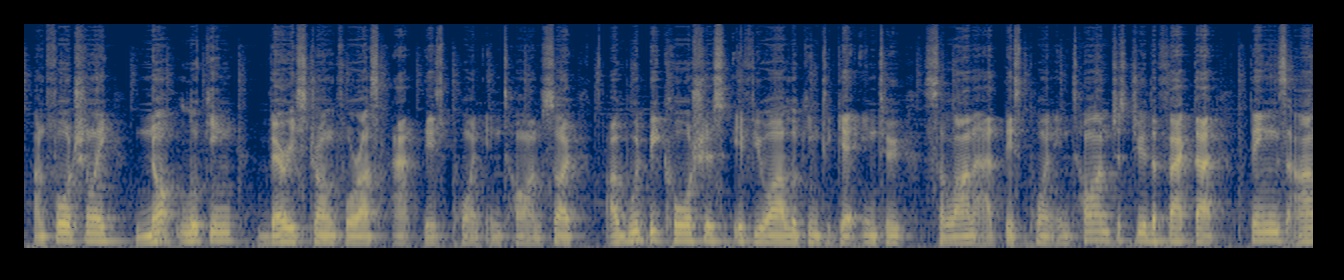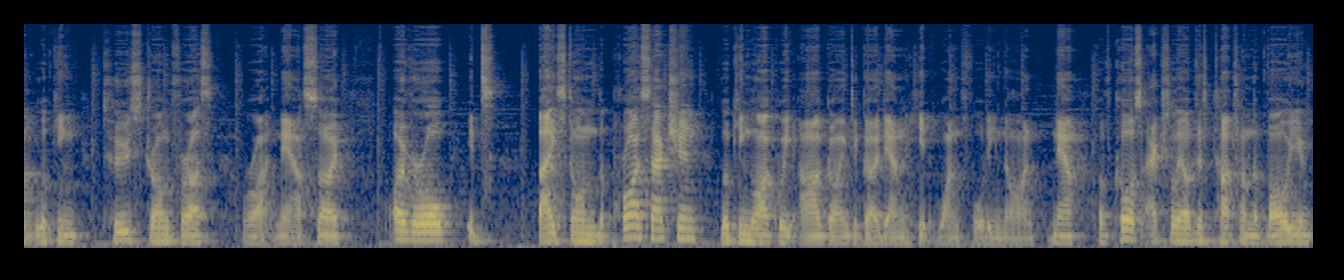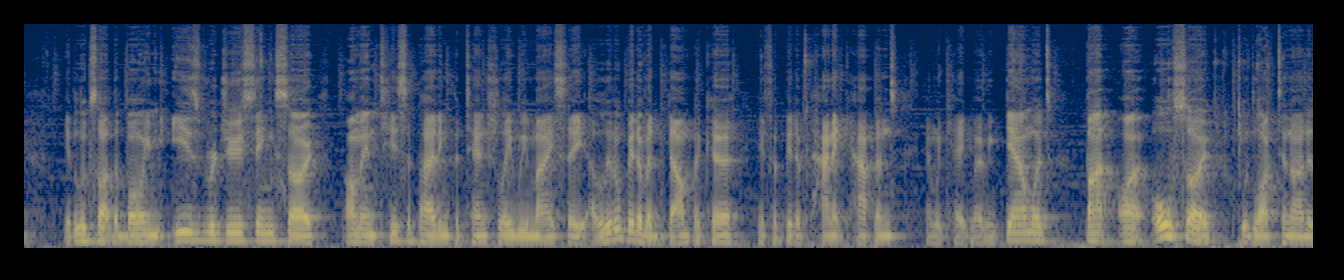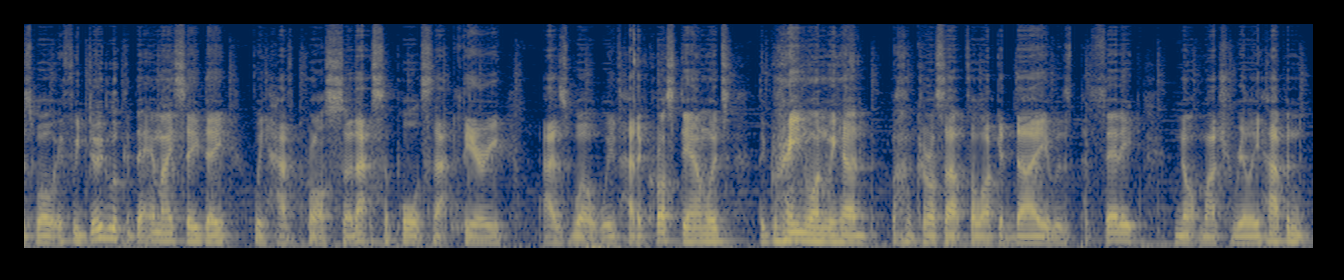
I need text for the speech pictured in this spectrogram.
Unfortunately, not looking very strong for us at this point in time. So I would be cautious if you are looking to get into Solana at this point in time, just due to the fact that things aren't looking too strong for us right now. So overall, it's based on the price action looking like we are going to go down and hit 149 now of course actually I'll just touch on the volume. It looks like the volume is reducing so I'm anticipating potentially we may see a little bit of a dump occur if a bit of panic happens and we keep moving downwards. But I also would like to note as well if we do look at the MACD we have crossed. So that supports that theory as well. We've had a cross downwards the green one we had cross up for like a day. It was pathetic. Not much really happened.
